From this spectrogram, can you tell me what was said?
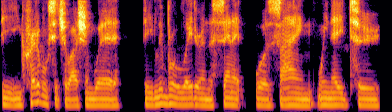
the incredible situation where the Liberal leader in the Senate was saying we need to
